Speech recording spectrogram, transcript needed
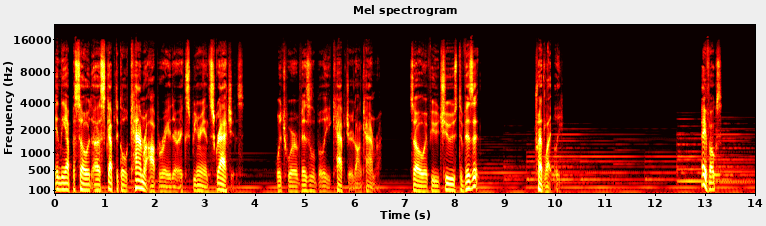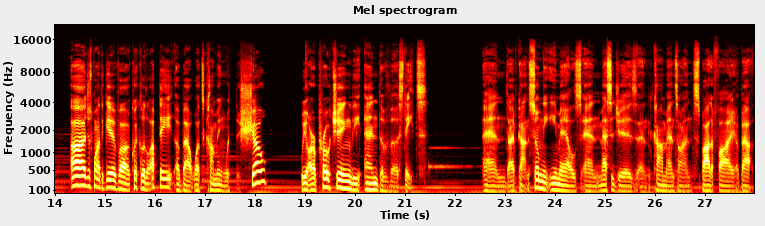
In the episode, a skeptical camera operator experienced scratches, which were visibly captured on camera. So if you choose to visit, tread lightly. Hey, folks. I uh, just wanted to give a quick little update about what's coming with the show we are approaching the end of the states. And I've gotten so many emails and messages and comments on Spotify about,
